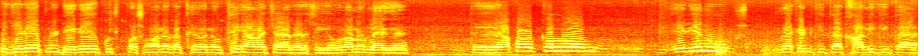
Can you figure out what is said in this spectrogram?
ਤੇ ਜਿਹੜੇ ਆਪਣੇ ਡੇਰੇ ਕੁਝ ਪਸ਼ੂਆਂ ਨੂੰ ਰੱਖੇ ਹੋਏ ਨੇ, ਉੱਥੇ ਜਾਣਾ ਚਾਹ ਰਹੇ ਸੀਗੇ, ਉਹਨਾਂ ਨੂੰ ਲੈ ਗਏ। ਤੇ ਆਪਾਂ ਕੱਲ ਏਰੀਆ ਨੂੰ ਵੈਕੈਂਟ ਕੀਤਾ, ਖਾਲੀ ਕੀਤਾ। ਹੈ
